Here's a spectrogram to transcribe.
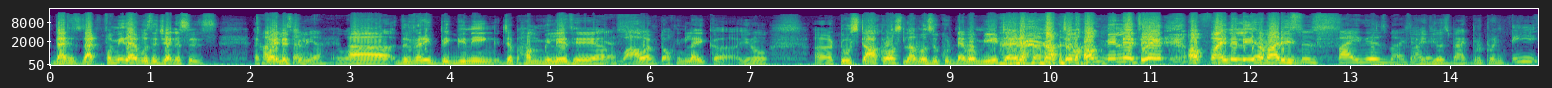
that is that for me that was the genesis. Uh, quite literally. Yeah, uh, the very beginning jab hum mile the uh, yes. wow i'm talking like uh, you know uh, two star-crossed lovers who could never meet. And jab hum mile the ab finally hamari this is 5 years back 5 years back bro 20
